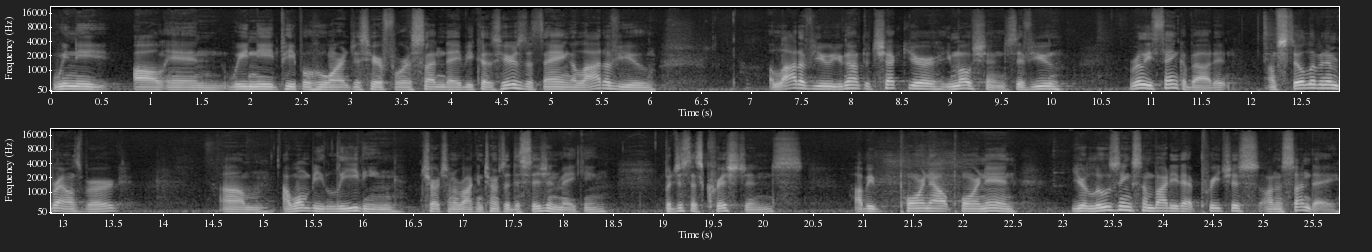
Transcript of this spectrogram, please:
We need all in. We need people who aren't just here for a Sunday because here's the thing a lot of you, a lot of you, you're going to have to check your emotions if you really think about it. I'm still living in Brownsburg. Um, I won't be leading Church on the Rock in terms of decision making, but just as Christians, I'll be pouring out, pouring in. You're losing somebody that preaches on a Sunday.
